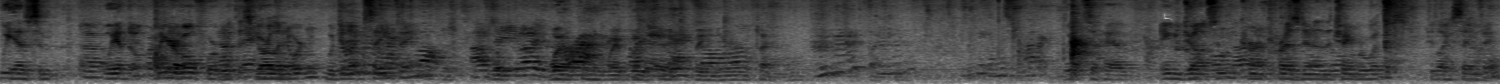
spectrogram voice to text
we have some, we have the mayor of Old Fort with us, Garland Norton. Would you like to say anything? I'll see you later. Welcome, and we appreciate you being here in town. Thank you. We also have Amy Johnson, current president of the chamber with us. Would you like to say anything?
